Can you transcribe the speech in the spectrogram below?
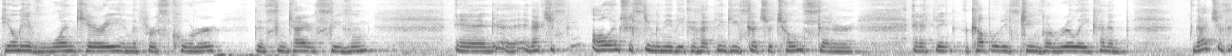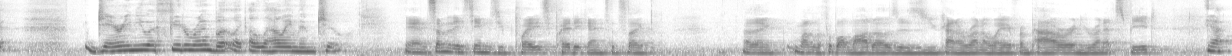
He only has one carry in the first quarter this entire season, and uh, and that's just all interesting to me because I think he's such a tone setter, and I think a couple of these teams are really kind of not just daring USC to run, but like allowing them to. And some of these teams you played played against, it's like I think one of the football mottos is you kind of run away from power and you run at speed. Yeah,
